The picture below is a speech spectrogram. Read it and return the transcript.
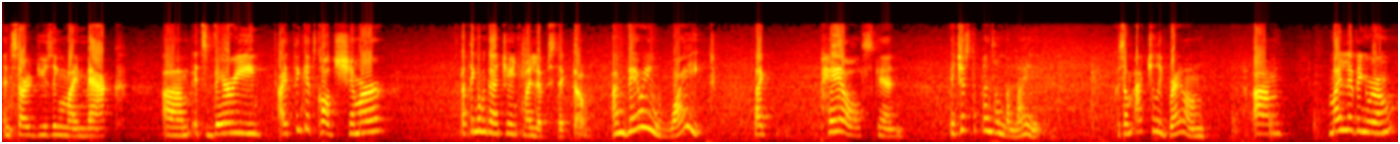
and started using my MAC. Um, it's very, I think it's called Shimmer. I think I'm going to change my lipstick though. I'm very white, like pale skin. It just depends on the light. Because I'm actually brown. Um, my living room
